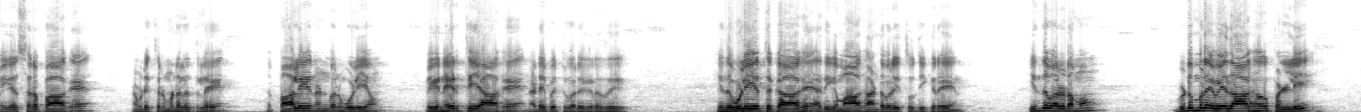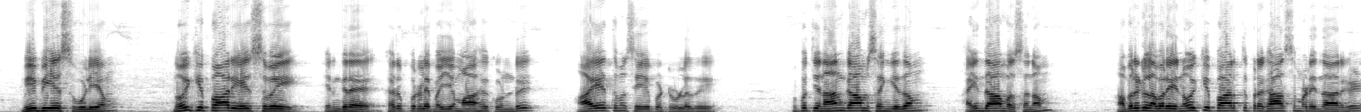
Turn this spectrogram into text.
மிக சிறப்பாக நம்முடைய திருமண்டலத்திலே பாலிய நண்பன் ஊழியம் மிக நேர்த்தியாக நடைபெற்று வருகிறது. இந்த ஊழியத்துக்காக அதிகமாக ஆண்டவரை துதிக்கிறேன். இந்த வருடமும் விடுமுறை வேதாக பள்ளி பிபிஎஸ் ஊழியம் நோக்கிப்பார் இயேசுவை என்கிற கருப்பொருளை மையமாக கொண்டு ஆயத்தம் செய்யப்பட்டுள்ளது. முப்பத்தி நான்காம் சங்கீதம் ஐந்தாம் வசனம். அவர்கள் அவரை நோக்கி பார்த்து பிரகாசம் அடைந்தார்கள்.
